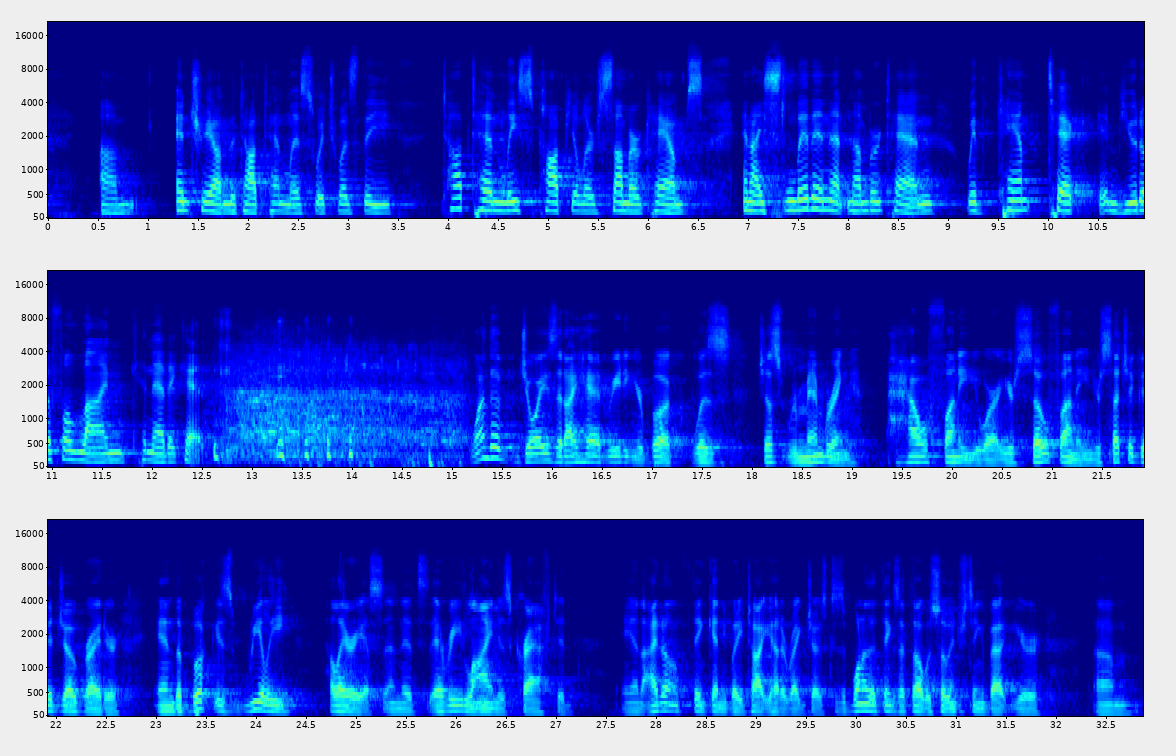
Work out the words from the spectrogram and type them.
um, entry on the top 10 list, which was the top 10 least popular summer camps. And I slid in at number 10 with Camp Tick in beautiful Lyme, Connecticut. One of the joys that I had reading your book was just remembering how funny you are. You're so funny, and you're such a good joke writer. And the book is really hilarious, and it's every line is crafted. And I don't think anybody taught you how to write jokes because one of the things I thought was so interesting about your, um,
